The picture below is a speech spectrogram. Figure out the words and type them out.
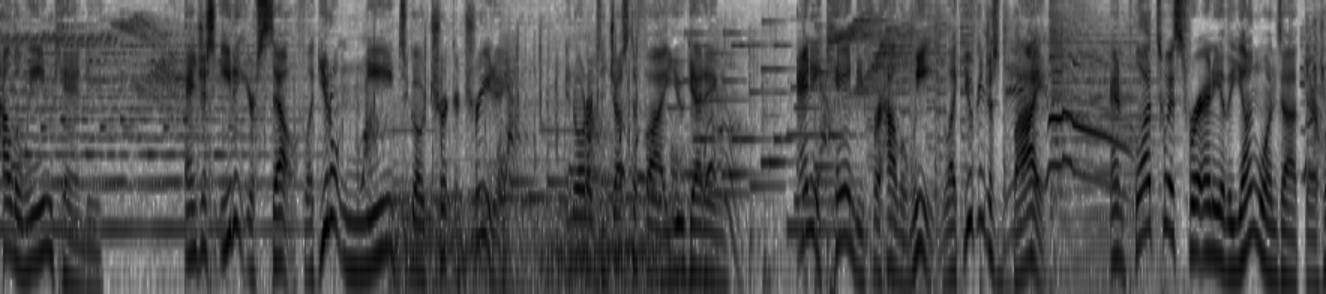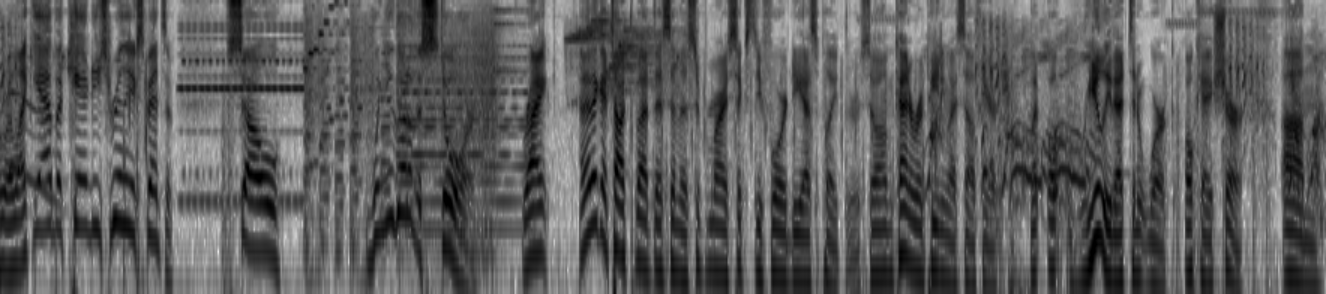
Halloween candy and just eat it yourself. Like, you don't need to go trick or treating in order to justify you getting any candy for Halloween. Like, you can just buy it. And plot twist for any of the young ones out there who are like, yeah, but candy's really expensive. So, when you go to the store, right? I think I talked about this in the Super Mario 64 DS playthrough, so I'm kind of repeating myself here. But, oh, really? That didn't work. Okay, sure. Um,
